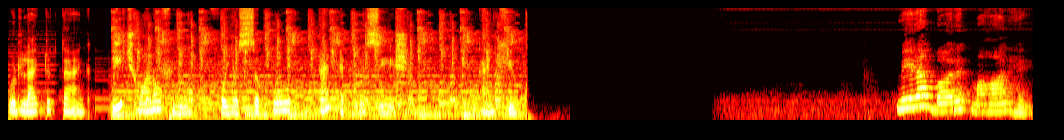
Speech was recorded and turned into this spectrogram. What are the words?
would like to thank each one of you for your support and appreciation. Thank you. मेरा भारत महान है।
